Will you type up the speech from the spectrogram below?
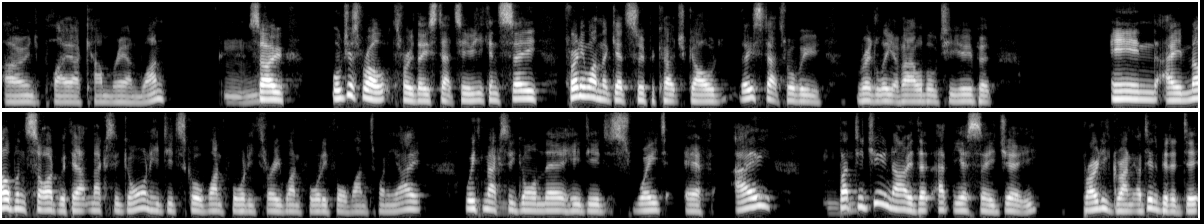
owned player come round one. Mhm. So we'll just roll through these stats here. You can see for anyone that gets Super Coach Gold, these stats will be readily available to you. But in a Melbourne side without Maxi Gawn, he did score 143, 144, 128. With Maxi Gawn there, he did sweet FA. But did you know that at the SCG, Brodie Grundy, I did a bit of di-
